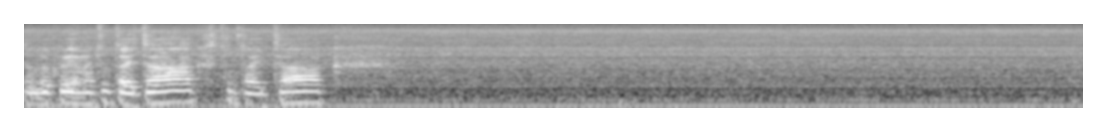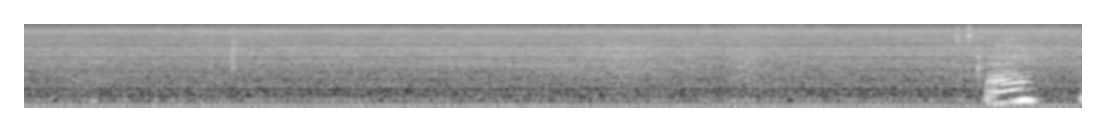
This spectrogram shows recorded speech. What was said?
Zablokujemy tutaj tak, tutaj tak. Okej. No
